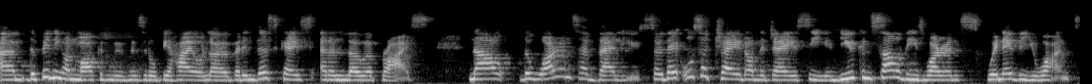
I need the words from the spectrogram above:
Um, depending on market movements, it'll be high or low, but in this case, at a lower price. Now, the warrants have value. So they also trade on the JSE and you can sell these warrants whenever you want.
